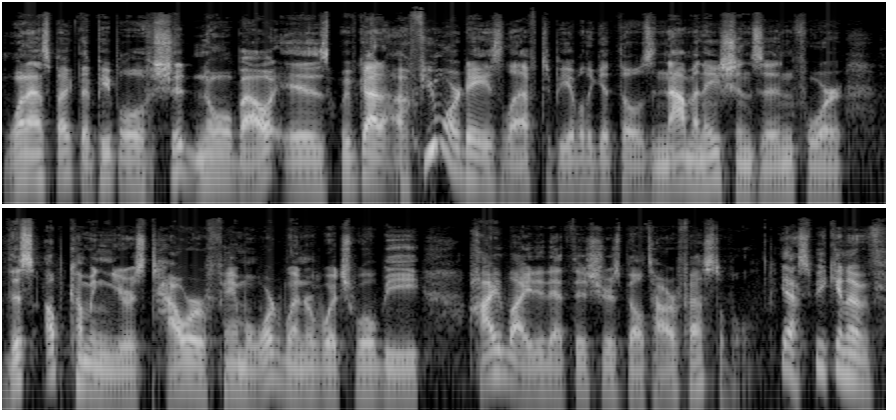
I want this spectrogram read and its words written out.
One aspect that people should know about is we've got a few more days left to be able to get those nominations in for this upcoming year's Tower Fame Award winner, which will be highlighted at this year's Bell Tower Festival. Yeah, speaking of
